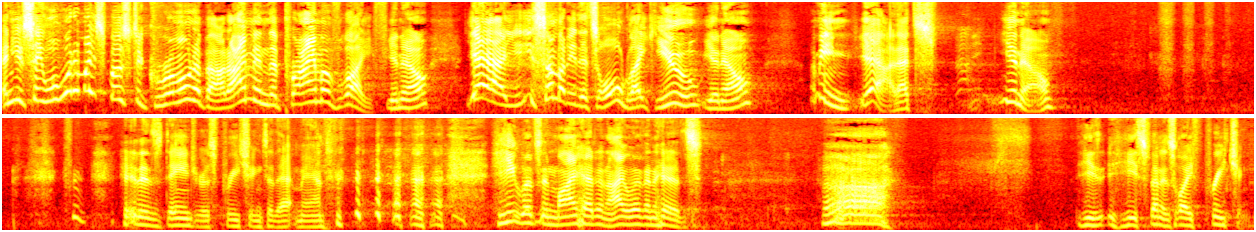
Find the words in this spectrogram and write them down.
And you say, well, what am I supposed to groan about? I'm in the prime of life, you know? Yeah, somebody that's old like you, you know? I mean, yeah, that's, you know. it is dangerous preaching to that man. he lives in my head and I live in his. Ah. He, he spent his life preaching.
